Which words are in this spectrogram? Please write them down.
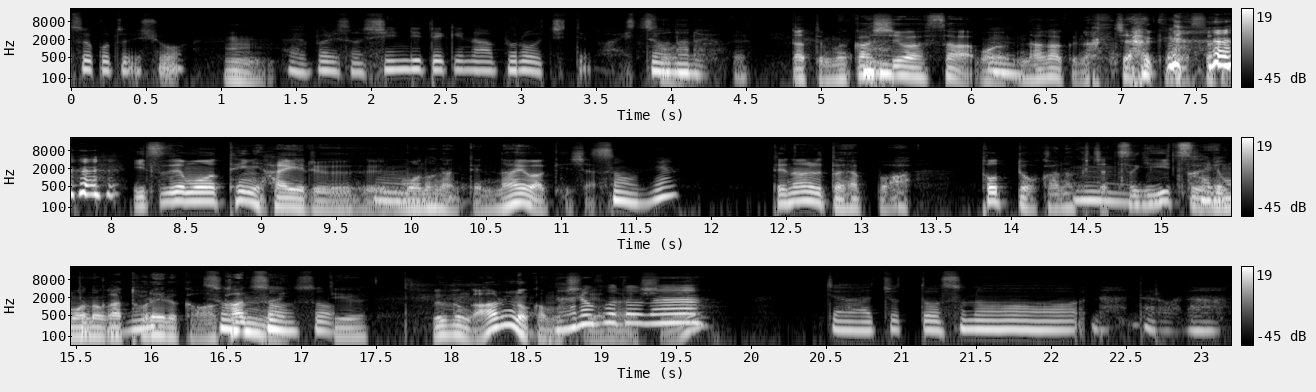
そういうことでしょ？うん。やっぱりその心理的なアプローチっていうのは必要なのよ。だね。だって昔はさ、うん。もう長くなっちゃうけどさ、いつでも手に入るものなんてないわけじゃん。っそうね。てなるとやっぱあ取っておかなくちゃ、うん。次いつ獲物が取れるかわかんないっていう部分があるのかもしれないし、ね、なるほどな。じゃあちょっとそのなんだろうな。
